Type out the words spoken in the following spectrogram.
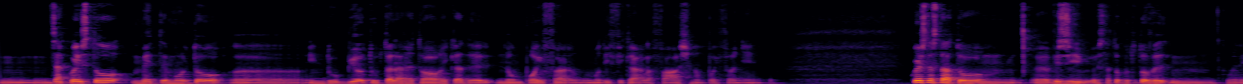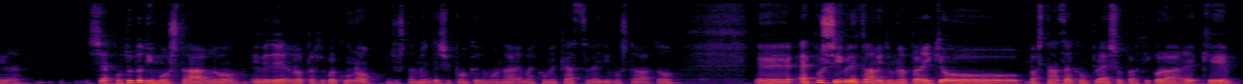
Mm, già questo mette molto uh, in dubbio tutta la retorica del non puoi far modificare la fascia, non puoi fare niente. Questo è stato, um, visib- è stato potuto, um, come dire, si è potuto dimostrarlo e vederlo perché qualcuno giustamente si può anche domandare ma come cazzo l'hai dimostrato? Eh, è possibile tramite un apparecchio abbastanza complesso, particolare, che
